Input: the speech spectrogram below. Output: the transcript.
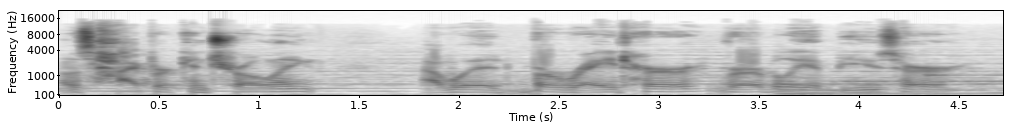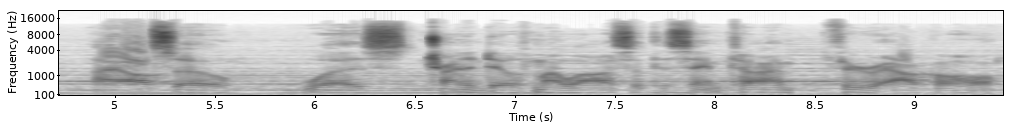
I was hyper controlling. I would berate her, verbally abuse her. I also was trying to deal with my loss at the same time through alcohol.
